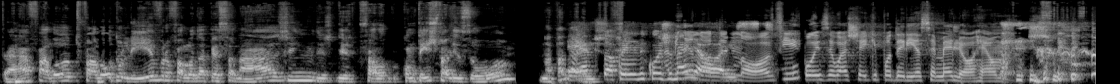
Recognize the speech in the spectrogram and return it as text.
tá, falou, falou do livro, falou da personagem, de, de, falou, contextualizou. Nota 10. É, tô aprendendo com os a melhores. Nota 9, pois eu achei que poderia ser melhor, realmente.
